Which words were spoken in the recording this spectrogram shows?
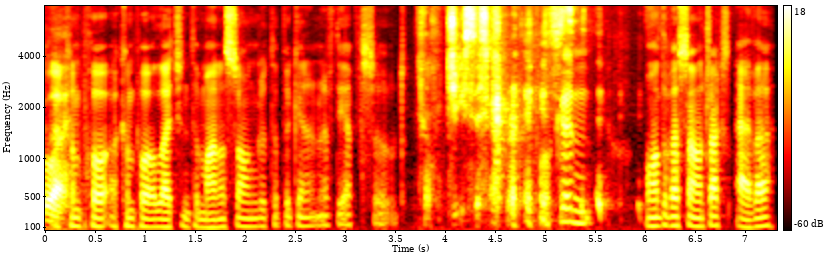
What? I can put I can put a Legend of Mana song at the beginning of the episode. Oh, Jesus Christ. Fucking one of the best soundtracks ever.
